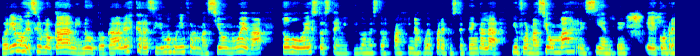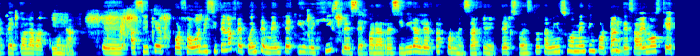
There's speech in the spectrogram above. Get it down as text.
podríamos decirlo cada minuto. Cada vez que recibimos una información nueva, todo esto está emitido en nuestras páginas web para que usted tenga la información más reciente eh, con respecto a la vacuna. Eh, así que, por favor, visítenla frecuentemente y regístrese para recibir alertas por mensaje de texto. Esto también es sumamente importante. Sabemos que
